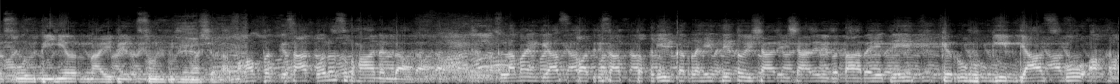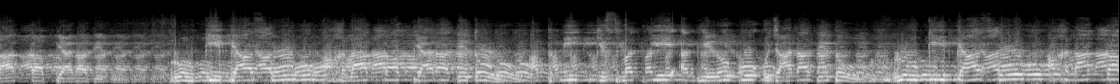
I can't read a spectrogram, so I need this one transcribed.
رسول بھی ہیں اور نائب رسول بھی ہیں، ماشاءاللہ۔ محبت کے ساتھ بولو سبحان اللہ علامہ الیاس قادری صاحب تقریر کر رہے تھے تو اشارے اشارے میں بتا رہے تھے کہ روح کی پیاس کو اخلاق کا پیارا دے دو۔ روح کی پیاس کو اخلاق کا پیارا دے دو۔ اپنی قسمت کے اندھیروں کو اجالا دے دو۔ روح کی پیاس کو اخلاق کا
